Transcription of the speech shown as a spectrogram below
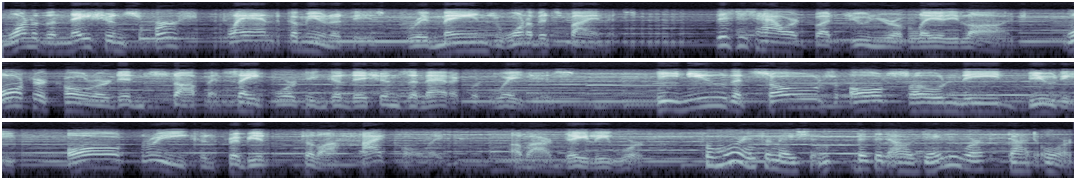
One of the nation's first planned communities remains one of its finest. This is Howard Butt Jr. of Laity Lodge. Walter Kohler didn't stop at safe working conditions and adequate wages. He knew that souls also need beauty. All three contribute to the high calling of our daily work. For more information, visit ourdailywork.org.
